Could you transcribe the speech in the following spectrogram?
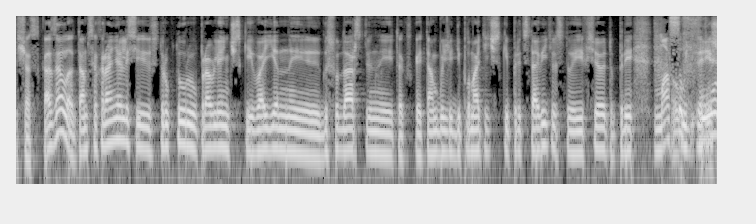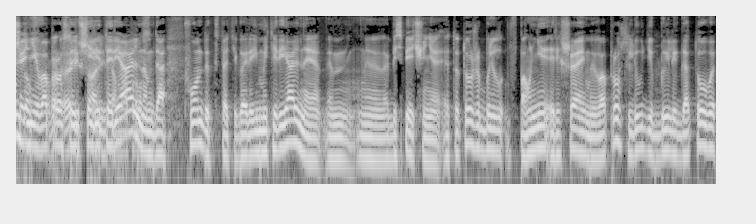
сейчас сказала, там сохранялись и структуры управленческие, военные, государственные, так сказать, там были дипломатические представительства, и все это при Масса решении вопроса территориальном, да, фонды, кстати говоря, и материальное эм, э, обеспечение, это тоже был вполне решаемый вопрос, люди были готовы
